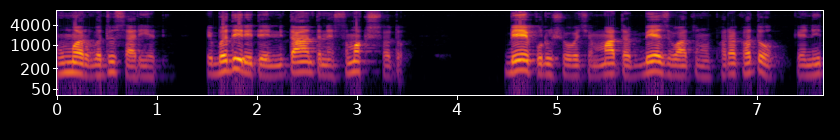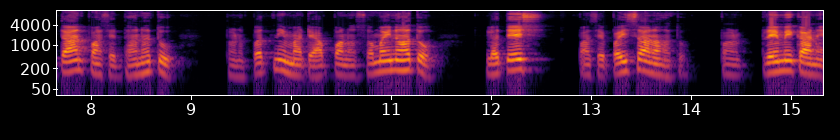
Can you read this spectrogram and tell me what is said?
હુમર વધુ સારી હતી. એ બધી રીતે નિતાંતને સમક્ષ હતો. બે પુરુષો વચ્ચે માત્ર બે જ વાતનો ફરક હતો કે નિતાંત પાસે ધન હતું, પણ પત્ની માટે આપવાનો સમય ન હતો. લતેશ પાસે પૈસા ન હતો, પણ પ્રેમિકાને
